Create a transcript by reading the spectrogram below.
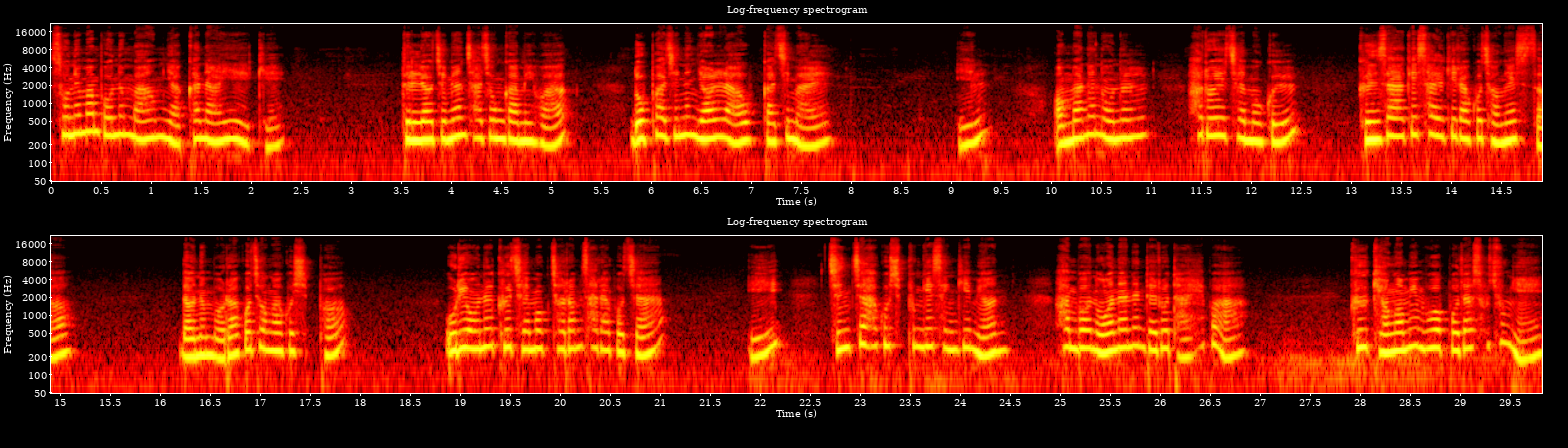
손해만 보는 마음 약한 아이에게 들려주면 자존감이 확 높아지는 19가지 말 1. 엄마는 오늘 하루의 제목을 근사하게 살기라고 정했어. 너는 뭐라고 정하고 싶어? 우리 오늘 그 제목처럼 살아보자. 2. 진짜 하고 싶은 게 생기면 한번 원하는 대로 다 해봐. 그 경험이 무엇보다 소중해.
